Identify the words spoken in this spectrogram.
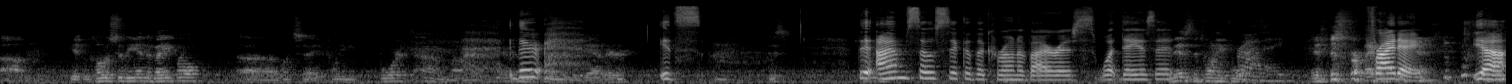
Um, getting close to the end of April. Uh, let's say 24th. I don't know. There- together. It's Just- the, I'm so sick of the coronavirus. What day is It it? is the 24th. Friday. It is Friday. Friday. Yeah.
